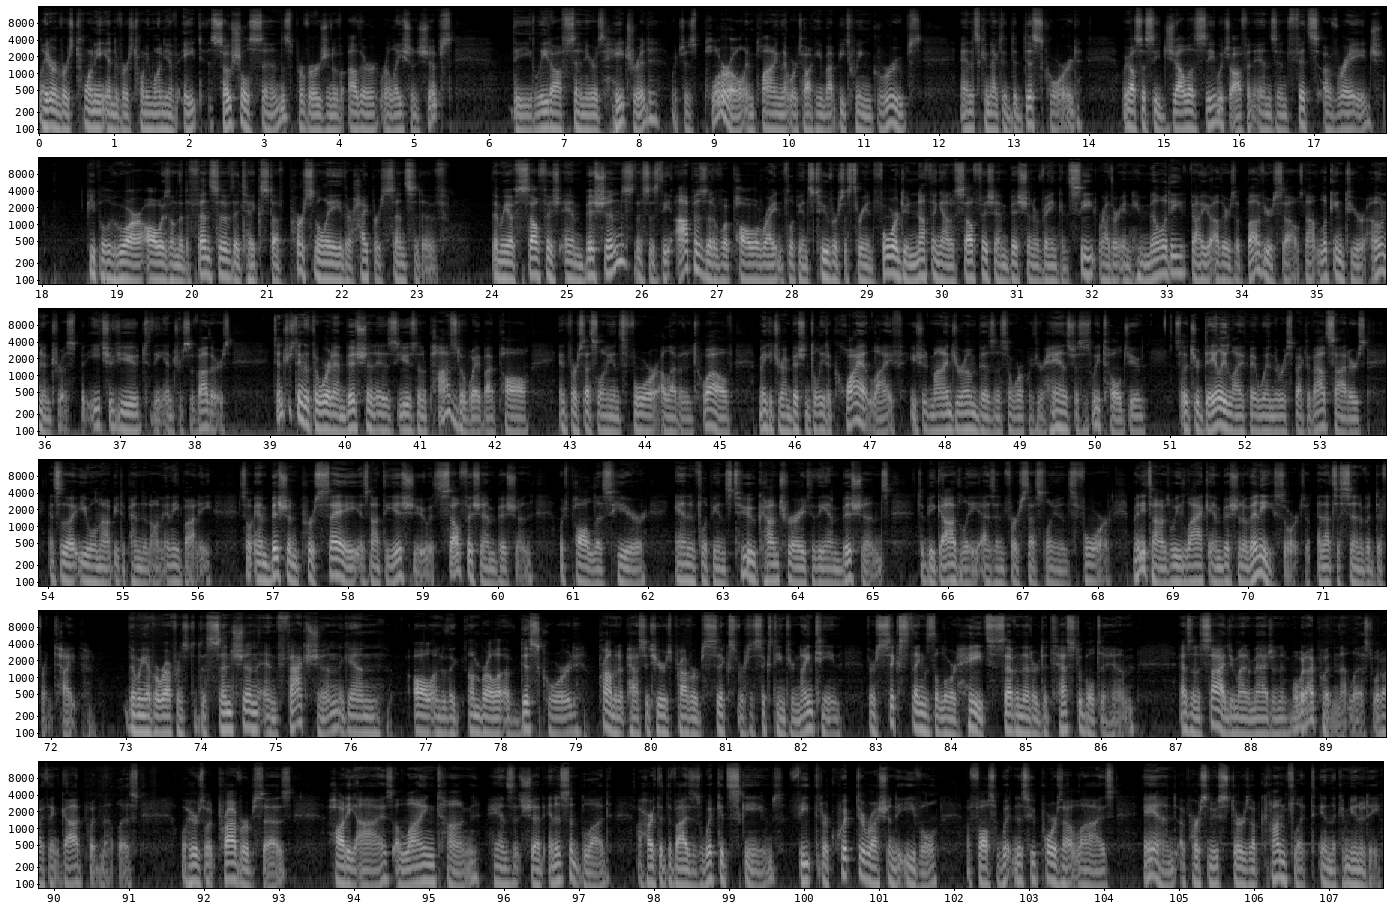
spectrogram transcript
Later in verse 20 into verse 21, you have eight social sins, perversion of other relationships. The lead-off sin here is hatred, which is plural, implying that we're talking about between groups, and it's connected to discord. We also see jealousy, which often ends in fits of rage people who are always on the defensive, they take stuff personally, they're hypersensitive. Then we have selfish ambitions. This is the opposite of what Paul will write in Philippians 2, verses 3 and 4. Do nothing out of selfish ambition or vain conceit. Rather, in humility, value others above yourselves, not looking to your own interests, but each of you to the interests of others. It's interesting that the word ambition is used in a positive way by Paul in 1 Thessalonians 4 11 and 12. Make it your ambition to lead a quiet life. You should mind your own business and work with your hands, just as we told you, so that your daily life may win the respect of outsiders and so that you will not be dependent on anybody. So, ambition per se is not the issue. It's selfish ambition, which Paul lists here and in Philippians 2, contrary to the ambitions to be godly, as in 1 Thessalonians 4. Many times we lack ambition of any sort, and that's a sin of a different type. Then we have a reference to dissension and faction, again, all under the umbrella of discord. Prominent passage here is Proverbs 6, verses 16 through 19. There are six things the Lord hates, seven that are detestable to him. As an aside, you might imagine, what would I put in that list? What do I think God put in that list? Well, here's what Proverbs says haughty eyes, a lying tongue, hands that shed innocent blood, a heart that devises wicked schemes, feet that are quick to rush into evil, a false witness who pours out lies, and a person who stirs up conflict in the community.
